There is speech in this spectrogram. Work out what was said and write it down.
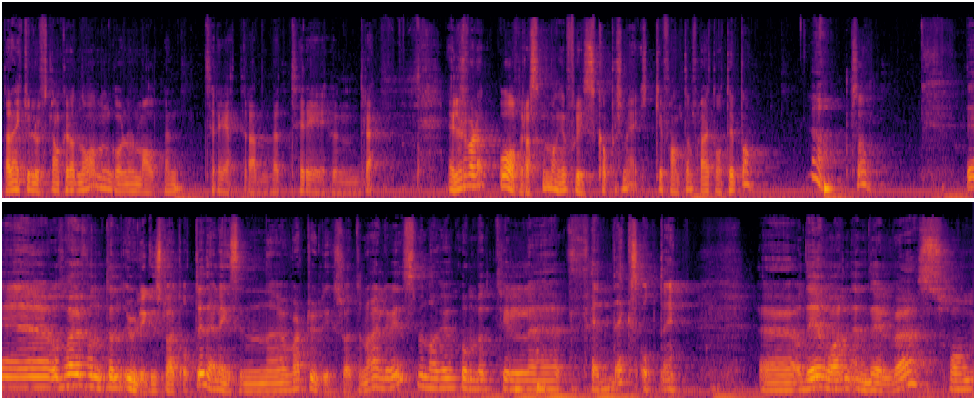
Den er ikke i luften akkurat nå, men går normalt med en 330-300. Ellers var det overraskende mange flyskapper som jeg ikke fant en Flight 80 på. Ja. Så Eh, og så har vi funnet en ulykkesflight 80. Det er lenge siden vi har vært ulykkesflighter nå, heldigvis. Men nå har vi kommet til FedEx 80. Eh, og det var en ND11 som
